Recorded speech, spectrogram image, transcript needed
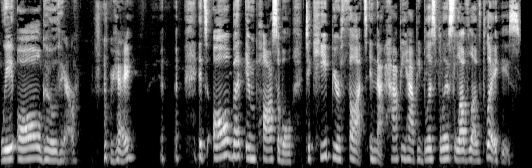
we all go there, okay? it's all but impossible to keep your thoughts in that happy, happy, bliss, bliss, love, love place.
